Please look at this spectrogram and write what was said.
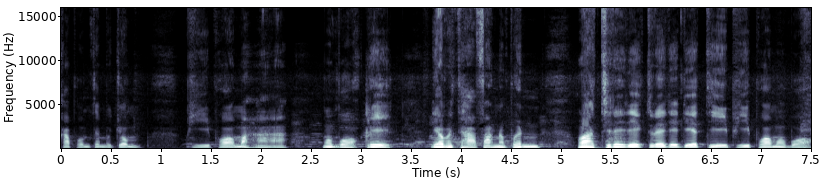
ครับ ผมท่านผู้ชมผีพอมาหามาบอกเลขเดี๋ยวไปถามฟังน้ำเพิ่นว่าสิได้เลขตัวใดได้เด็ดที่ผีพอมาบอก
